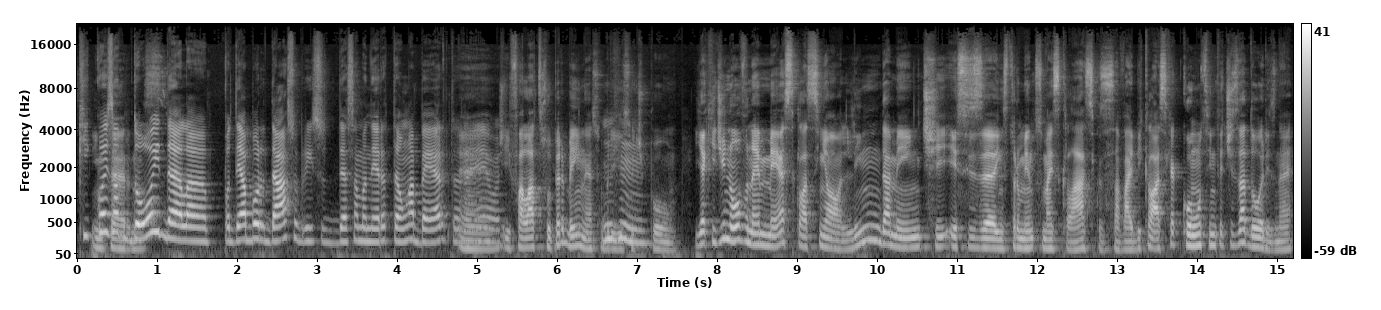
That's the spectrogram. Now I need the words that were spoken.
que coisa internos. doida ela poder abordar sobre isso dessa maneira tão aberta, né? É, Eu acho- E falar super bem, né, sobre Uhum. isso, tipo... E aqui, de novo, né, mescla, assim, ó, lindamente esses eh, instrumentos mais clássicos, essa vibe clássica com os sintetizadores, né?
